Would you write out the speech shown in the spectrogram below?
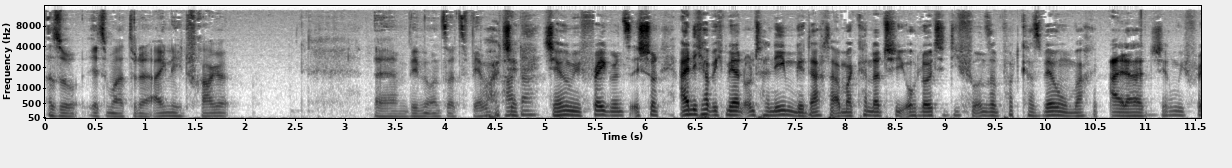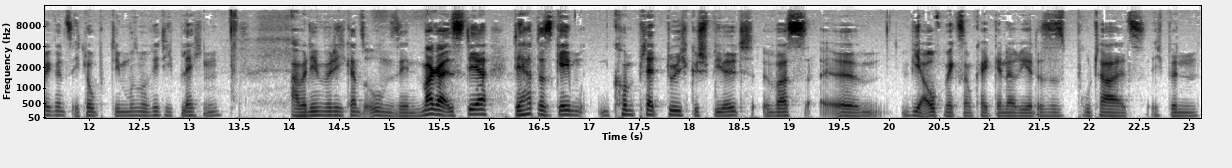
also jetzt mal zu der eigentlichen Frage, ähm, wen wir uns als Boah, Werbepartner... Je- Jeremy Fragrance ist schon. Eigentlich habe ich mehr an Unternehmen gedacht, aber man kann natürlich auch Leute, die für unseren Podcast Werbung machen. Alter, Jeremy Fragrance, ich glaube, den muss man richtig blechen. Aber den würde ich ganz oben sehen. Maga ist der, der hat das Game komplett durchgespielt, was ähm, wie Aufmerksamkeit generiert. Es ist brutal. Ich bin,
